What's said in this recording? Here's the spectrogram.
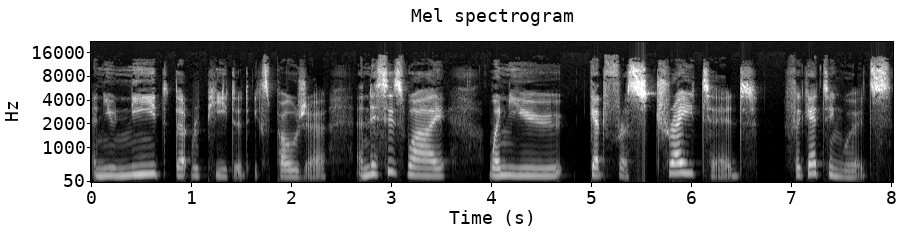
And you need that repeated exposure. And this is why when you get frustrated forgetting words,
